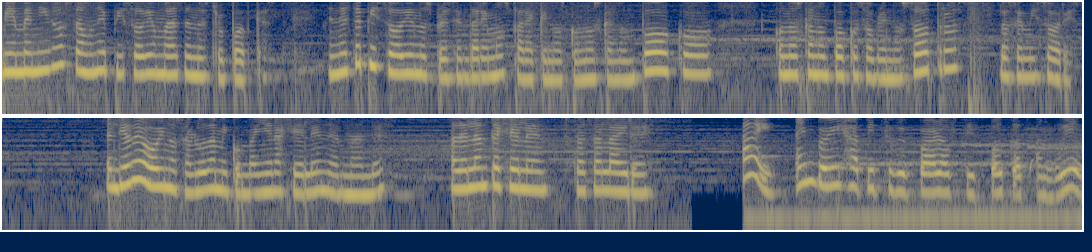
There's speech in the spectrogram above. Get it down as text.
Bienvenidos a un episodio más de nuestro podcast. En este episodio nos presentaremos para que nos conozcan un poco, conozcan un poco sobre nosotros, los emisores. El día de hoy nos saluda mi compañera Helen Hernández. Adelante Helen, estás al aire. Hi, I'm very happy to be part of this podcast and will.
